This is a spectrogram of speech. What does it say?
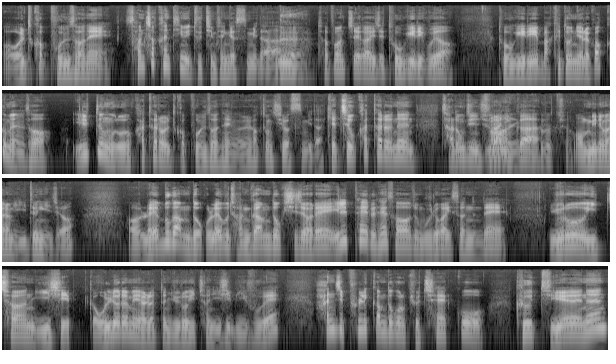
어, 월드컵 본선에 선착한 팀이 두 팀 생겼습니다. 네. 첫 번째가 이제 독일이고요. 독일이 마케도니아를 꺾으면서 1등으로 카타르 월드컵 본선행을 확정 지었습니다. 개최국 카타르는 자동 진출하니까 아, 그렇죠. 엄밀히 말하면 2등이죠. 어, 뢰브 감독, 뢰브 전 감독 시절에 1패를 해서 좀 우려가 있었는데 유로 2020, 그러니까 올여름에 열렸던 유로 2020 이후에 한지 플릭 감독으로 교체했고 그 뒤에는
